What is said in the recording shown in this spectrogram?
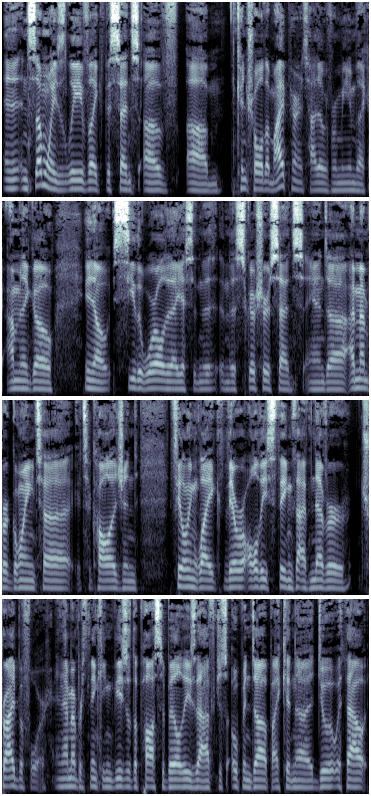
and in some ways leave like the sense of um, control that my parents had over me. I'm like I'm gonna go, you know, see the world. And I guess in the in the scripture sense. And uh, I remember going to to college and feeling like there were all these things that I've never tried before. And I remember thinking these are the possibilities that I've just opened up. I can uh, do it without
